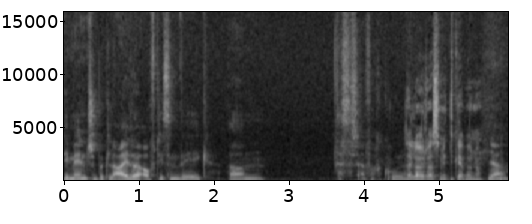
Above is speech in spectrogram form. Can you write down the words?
die Menschen begleite auf diesem Weg. Ähm, das ist einfach cool. Der Leute was mitgeben, ne? Ja,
